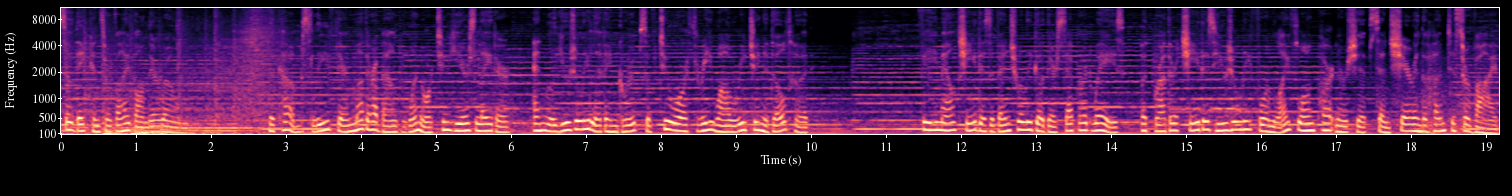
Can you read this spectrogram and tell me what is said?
so they can survive on their own. The cubs leave their mother about one or two years later and will usually live in groups of two or three while reaching adulthood. Female cheetahs eventually go their separate ways, but brother cheetahs usually form lifelong partnerships and share in the hunt to survive.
